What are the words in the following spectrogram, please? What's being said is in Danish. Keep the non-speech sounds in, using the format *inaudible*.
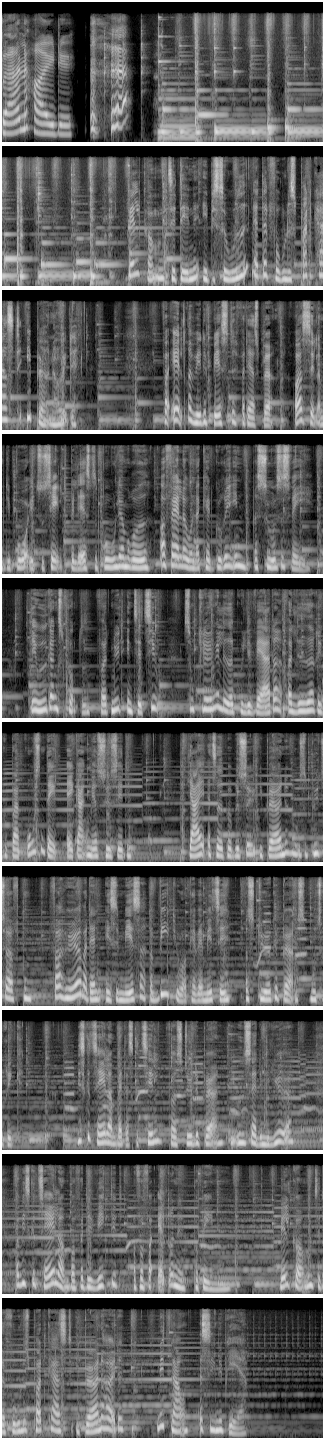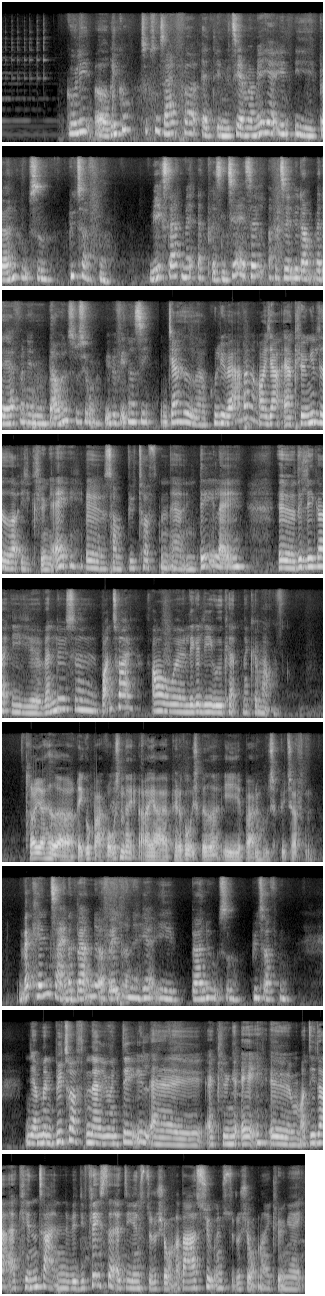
børnehøjde. *laughs* Velkommen til denne episode af Dafoles podcast i børnehøjde. Forældre vil det bedste for deres børn, også selvom de bor i et socialt belastet boligområde og falder under kategorien ressourcesvage. Det er udgangspunktet for et nyt initiativ, som klyngeleder Gulli Werter og leder Rico Bak Rosendal er i gang med at søsætte. Jeg er taget på besøg i børnehuset Bytoften for at høre, hvordan sms'er og videoer kan være med til at styrke børns motorik. Vi skal tale om, hvad der skal til for at støtte børn i udsatte miljøer, og vi skal tale om, hvorfor det er vigtigt at få forældrene på banen. Velkommen til Dafoles podcast i børnehøjde. Mit navn er Signe Bjerre. Gulli og Rico, tusind tak for at invitere mig med her ind i børnehuset Bytoften. Vi ikke starte med at præsentere jer selv og fortælle lidt om, hvad det er for en daginstitution, vi befinder os i. Jeg hedder Gulli Werter, og jeg er klyngeleder i Klynge A, øh, som Bytoften er en del af. Øh, det ligger i øh, Vandløse, Brøndshøj, og øh, ligger lige i udkanten af København. Og jeg hedder Rico Bak Rosendal, og jeg er pædagogisk leder i børnehuset Bytoften. Hvad kendetegner børnene og forældrene her i børnehuset Bytoften? Jamen, Bytoften er jo en del af, af Klynge A, øh, og det, der er kendetegnende ved de fleste af de institutioner, der er syv institutioner i Klynge A,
